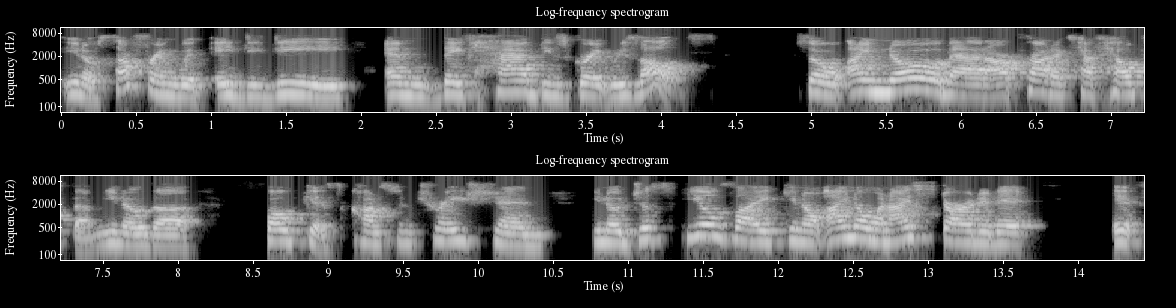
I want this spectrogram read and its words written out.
you know suffering with ADD, and they've had these great results. So I know that our products have helped them. You know the focus, concentration, you know, just feels like, you know, I know when I started it, it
